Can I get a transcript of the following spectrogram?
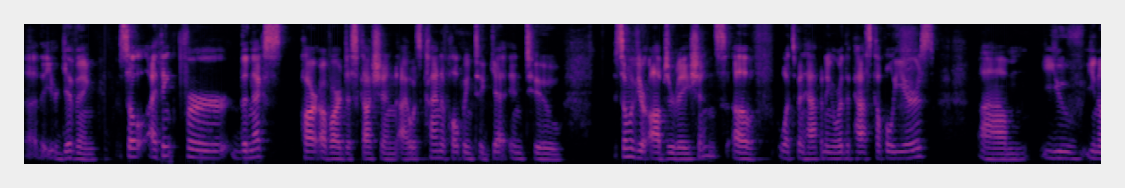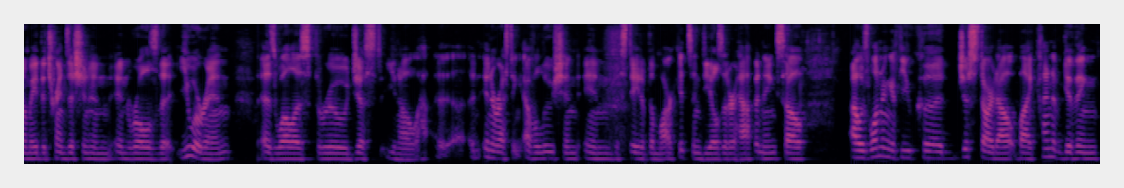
uh, that you're giving. So I think for the next part of our discussion, I was kind of hoping to get into some of your observations of what's been happening over the past couple of years. Um, you've you know made the transition in, in roles that you were in, as well as through just you know uh, an interesting evolution in the state of the markets and deals that are happening. So, I was wondering if you could just start out by kind of giving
